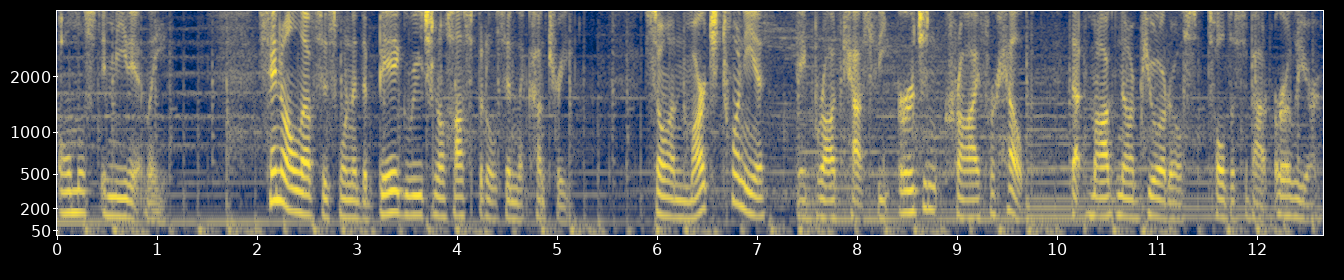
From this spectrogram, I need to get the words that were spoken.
almost immediately. St. Olav's is one of the big regional hospitals in the country, so on March 20th, they broadcast the urgent cry for help that Magnar Bjørås told us about earlier.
